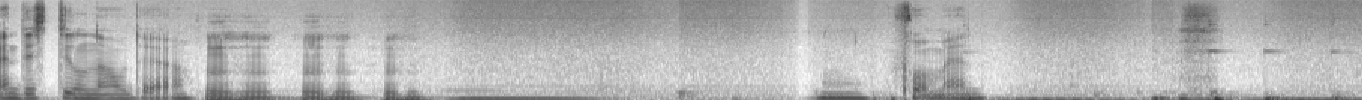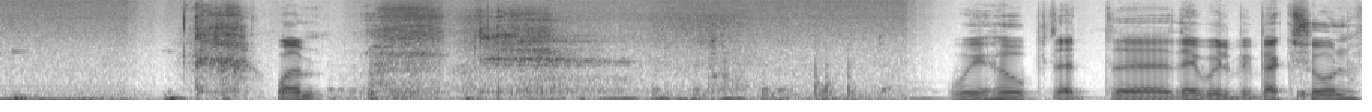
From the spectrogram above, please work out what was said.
And they still now there. Hmm hmm hmm mm, for men. Well, we hope that uh, they will be back soon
